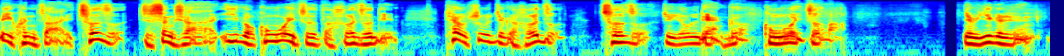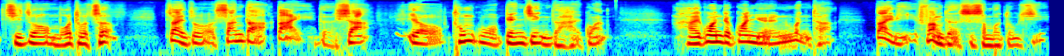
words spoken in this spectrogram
被困在车子只剩下一个空位置的盒子里，跳出这个盒子。车子就有两个空位置了。有一个人骑着摩托车，载着三大袋的虾，要通过边境的海关。海关的官员问他：“袋里放的是什么东西？”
